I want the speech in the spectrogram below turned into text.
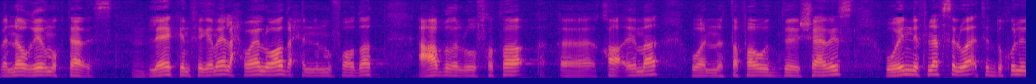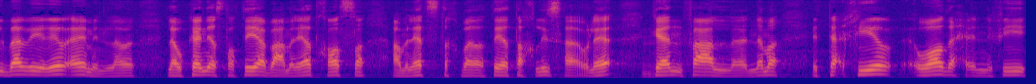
بأنه غير مكترث. لكن في جميع الأحوال واضح إن المفاوضات عبر الوسطاء آه، قائمة وإن التفاوض شرس وإن في نفس الوقت الدخول البري غير آمن. لو كان يستطيع بعمليات خاصة عمليات استخباراتية تخليص هؤلاء كان فعل إنما التأخير واضح إن في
